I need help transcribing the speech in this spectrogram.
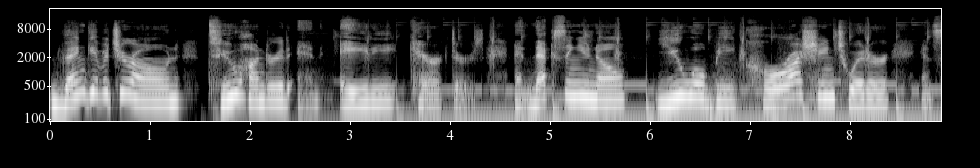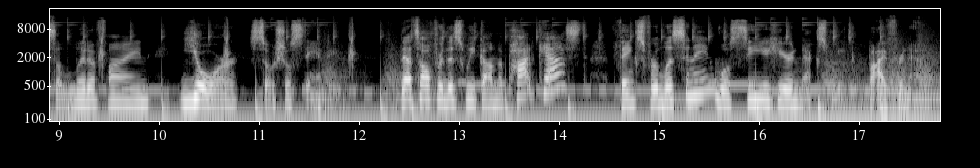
Then give it your own 280 characters. And next thing you know, you will be crushing Twitter and solidifying your social standing. That's all for this week on the podcast. Thanks for listening. We'll see you here next week. Bye for now.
